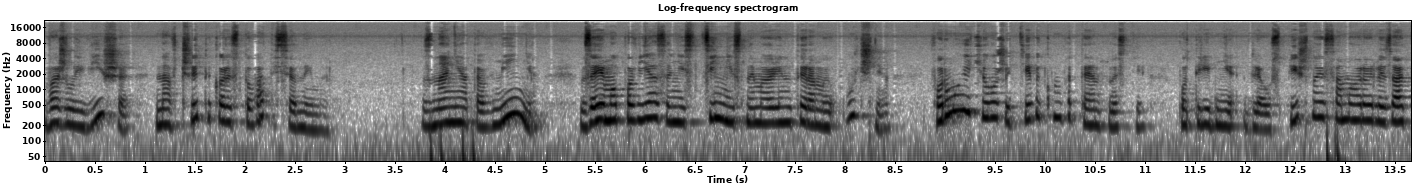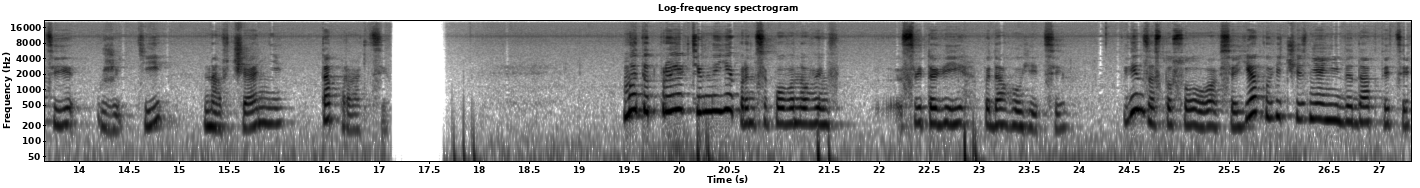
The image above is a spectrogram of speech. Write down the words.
Важливіше навчити користуватися ними. Знання та вміння, взаємопов'язані з ціннісними орієнтирами учня, формують його життєві компетентності, потрібні для успішної самореалізації в житті, навчанні та праці. Метод проєктів не є принципово новим в світовій педагогіці. Він застосовувався як у вітчизняній дидактиці,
